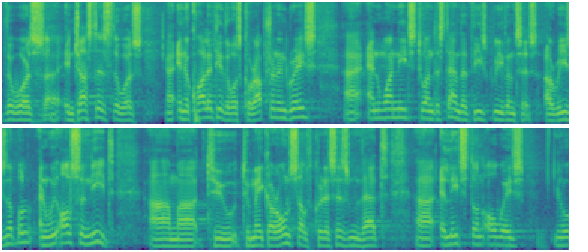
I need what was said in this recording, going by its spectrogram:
There was uh, injustice, there was uh, inequality, there was corruption in Greece, uh, and one needs to understand that these grievances are reasonable, and we also need um, uh, to, to make our own self-criticism that uh, elites don't always you know,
